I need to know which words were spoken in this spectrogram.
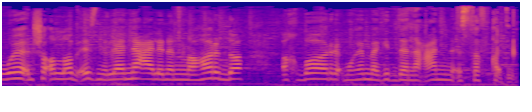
وإن شاء الله بإذن الله نعلن النهارده أخبار مهمة جدا عن الصفقة دي.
